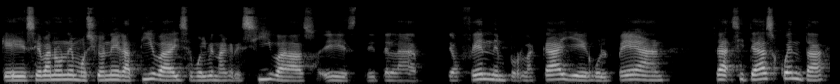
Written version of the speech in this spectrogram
que se van a una emoción negativa y se vuelven agresivas, este, te, la, te ofenden por la calle, golpean. O sea, si te das cuenta,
